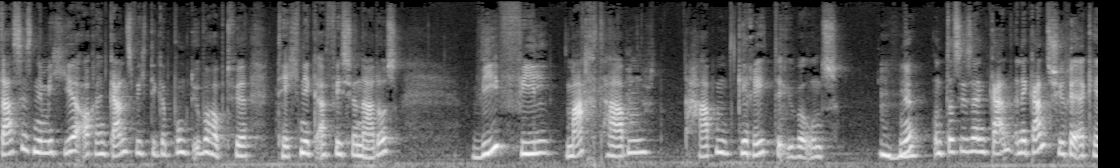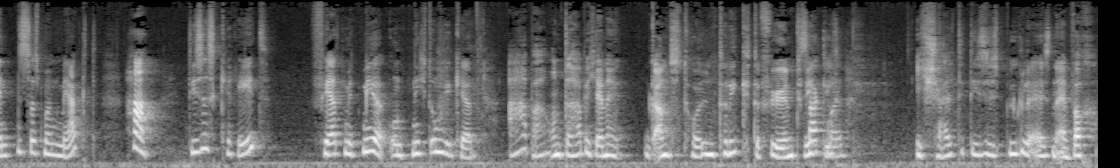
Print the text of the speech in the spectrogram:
das ist nämlich hier auch ein ganz wichtiger Punkt überhaupt für Technik-Afficionados. Wie viel Macht haben, haben Geräte über uns? Ja? Und das ist ein, ganz- eine ganz schiere Erkenntnis, dass man merkt, ha, dieses Gerät fährt mit mir und nicht umgekehrt. Aber, und da habe ich einen ganz tollen Trick dafür entwickelt. Sag mal. Ich schalte dieses Bügeleisen einfach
